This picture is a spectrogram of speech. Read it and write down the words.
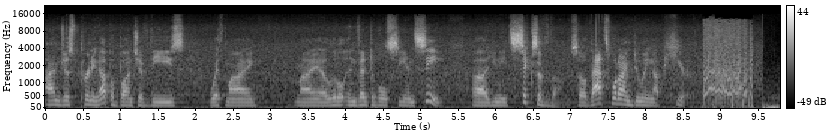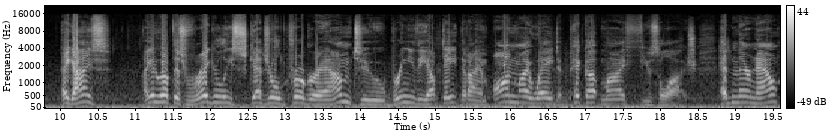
I'm just printing up a bunch of these with my, my uh, little inventable CNC. Uh, you need six of them. So that's what I'm doing up here. Hey guys, I interrupt this regularly scheduled program to bring you the update that I am on my way to pick up my fuselage. Heading there now.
